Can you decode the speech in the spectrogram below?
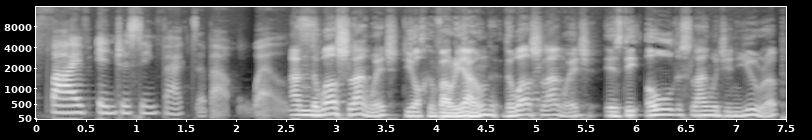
five interesting facts about Wales. And the Welsh language, diolch yn fawr iawn, the Welsh language is the oldest language in Europe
